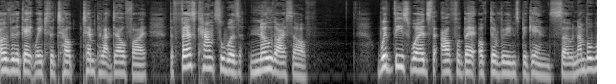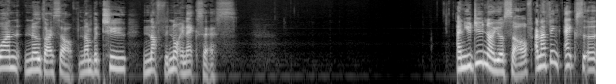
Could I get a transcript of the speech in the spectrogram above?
over the gateway to the tel- temple at Delphi. The first counsel was "Know thyself." With these words, the alphabet of the runes begins. So, number one, know thyself. Number two, nothing, not in excess. And you do know yourself. And i think ex- uh,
